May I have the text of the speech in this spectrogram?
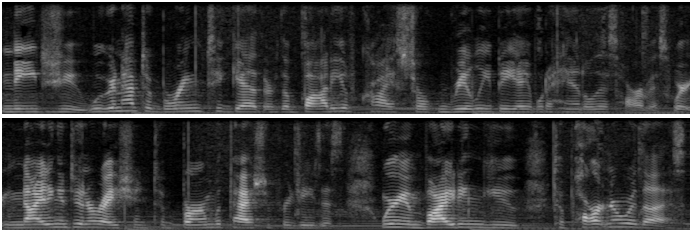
needs you. We're going to have to bring together the body of Christ to really be able to handle this harvest. We're igniting a generation to burn with passion for Jesus. We're inviting you to partner with us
